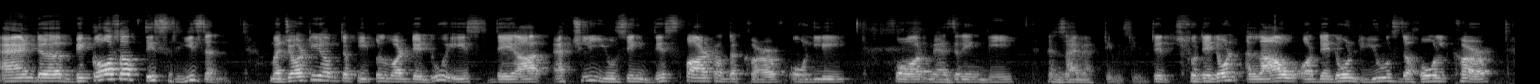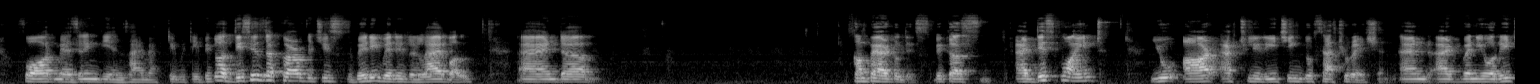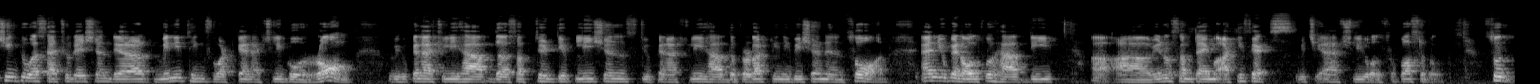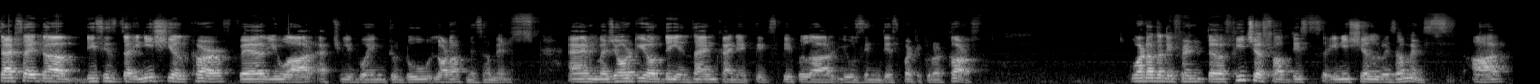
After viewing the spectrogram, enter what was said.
And uh, because of this reason, majority of the people what they do is they are actually using this part of the curve only for measuring the enzyme activity. So they don't allow or they don't use the whole curve for measuring the enzyme activity because this is the curve which is very very reliable and uh, compared to this because at this point you are actually reaching to saturation and at, when you are reaching to a saturation there are many things what can actually go wrong you can actually have the substrate depletions, you can actually have the product inhibition and so on. And you can also have the, uh, uh, you know, sometime artifacts which are actually also possible. So that's why the, this is the initial curve where you are actually going to do a lot of measurements. And majority of the enzyme kinetics people are using this particular curve. What are the different uh, features of these initial measurements are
